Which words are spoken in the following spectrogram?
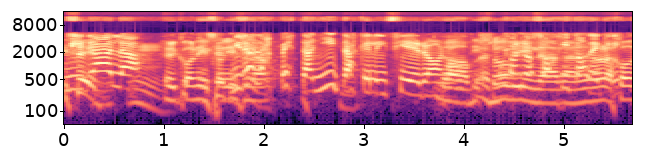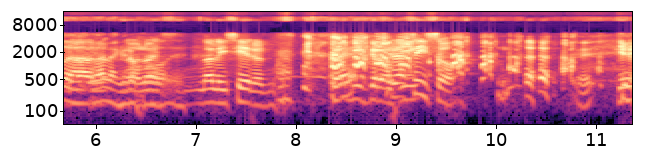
CONICET. mirala. Mm. El CONICET. Es Mirá las pestañitas que le hicieron. No, es Son muy los linda la ojitos rana, de no la Cristo. joda la No, rana que no, no, es- jode. no le hicieron. Croqui, Se las hizo. ¿Eh? ¿Quién ¿Tiene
